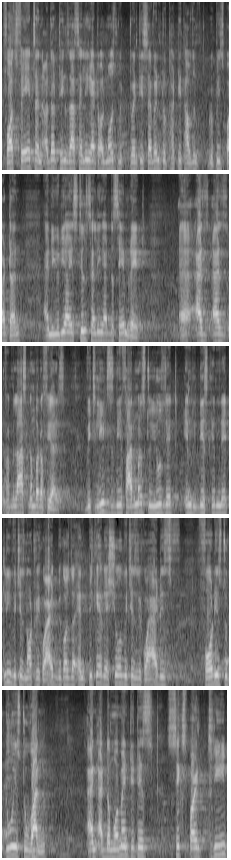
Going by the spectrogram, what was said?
phosphates and other things are selling at almost with 27 to 30,000 rupees per ton and urea is still selling at the same rate uh, as, as from the last number of years, which leads the farmers to use it indiscriminately, which is not required because the NPK ratio which is required is 4 is to 2 is to 1 and at the moment it is 6.3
